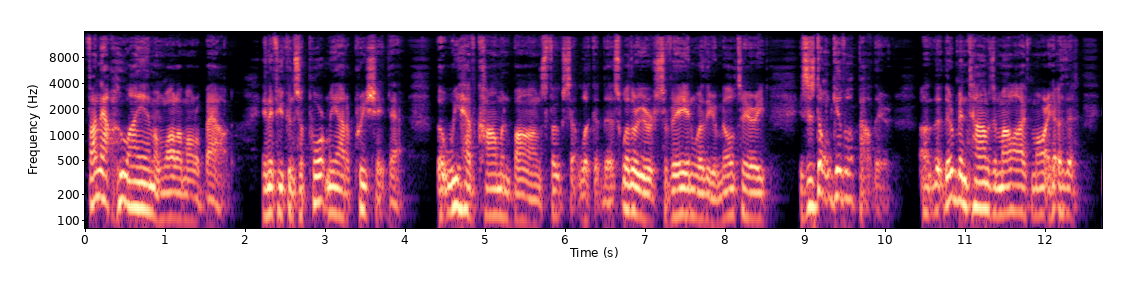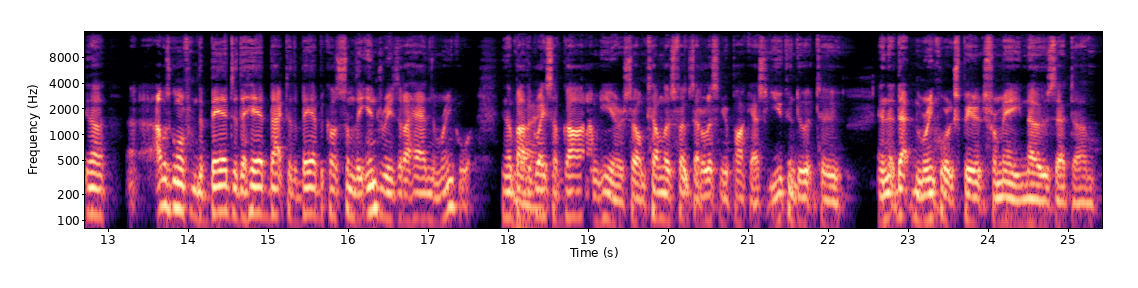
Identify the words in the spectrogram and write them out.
Find out who I am and what I'm all about. And if you can support me, I'd appreciate that. But we have common bonds, folks that look at this, whether you're a civilian, whether you're military, it says don't give up out there. Uh, there have been times in my life, Mario, that, you know, uh, I was going from the bed to the head, back to the bed because of some of the injuries that I had in the Marine Corps. You know, by right. the grace of God, I'm here. So I'm telling those folks that are listening to your podcast, you can do it too. And that, that Marine Corps experience for me knows that, um,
